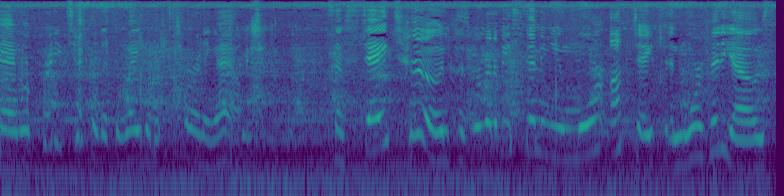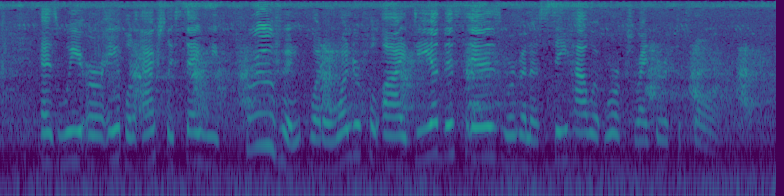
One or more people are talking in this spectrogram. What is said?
and we're pretty tickled at the way that it's turning out. So stay tuned because we're going to be updates and more videos as we are able to actually say we've proven what a wonderful idea this is. We're going to see how it works right here at the farm.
